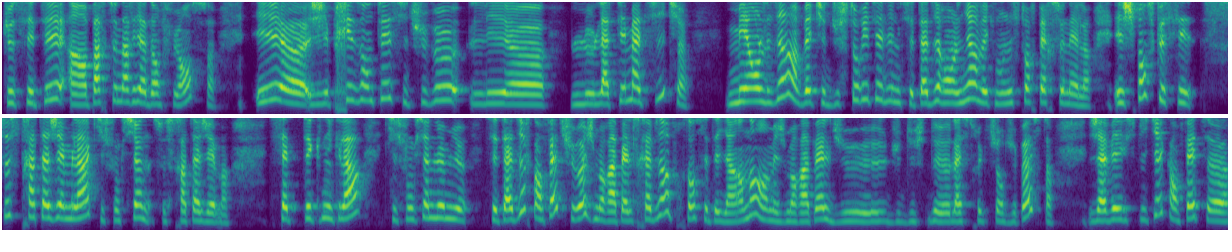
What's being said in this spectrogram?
que c'était un partenariat d'influence. Et j'ai présenté si tu veux les le, la thématique, mais en lien avec du storytelling, c'est-à-dire en lien avec mon histoire personnelle. Et je pense que c'est ce stratagème-là qui fonctionne, ce stratagème, cette technique-là qui fonctionne le mieux. C'est-à-dire qu'en fait, tu vois, je me rappelle très bien, pourtant c'était il y a un an, hein, mais je me rappelle du, du, de la structure du poste. J'avais expliqué qu'en fait, euh,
